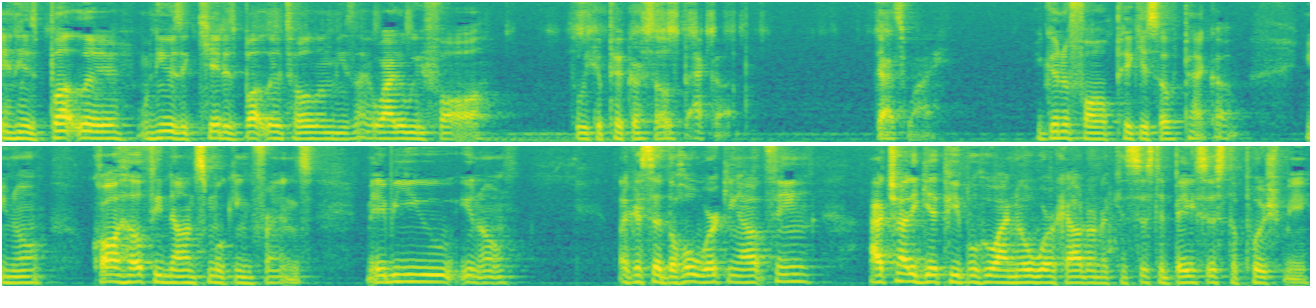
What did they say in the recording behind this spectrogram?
and his butler when he was a kid, his butler told him he's like, "Why do we fall? So we could pick ourselves back up." That's why. You're gonna fall. Pick yourself back up. You know, call healthy non-smoking friends. Maybe you, you know, like I said, the whole working out thing. I try to get people who I know work out on a consistent basis to push me.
